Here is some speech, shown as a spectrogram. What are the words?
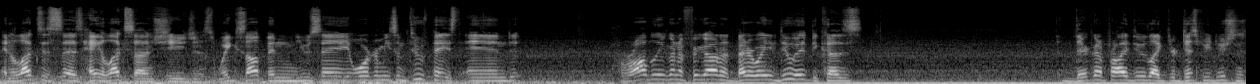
And Alexa says, Hey Alexa, and she just wakes up and you say, Order me some toothpaste. And probably gonna figure out a better way to do it because they're gonna probably do like your distribution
